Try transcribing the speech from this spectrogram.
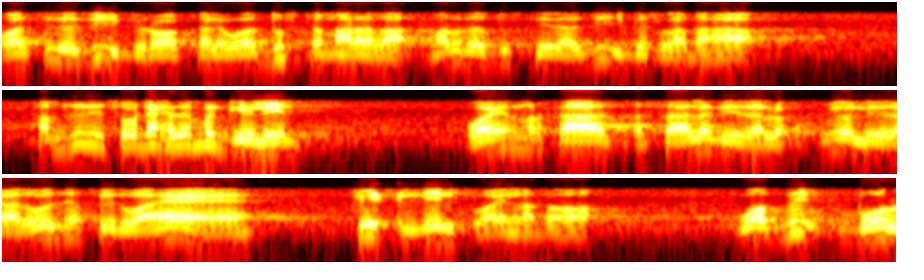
Waa sida zibir oo kale waa dufta marada. Marada dufteeda zibir la dhahaa. Hamzadiisoo dhexda ma gelin. Waa in markaas asaaladeeda la xukmiyo la yihahdo wasankeedu waa hee ficlil waa in la dhaho wa dibul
